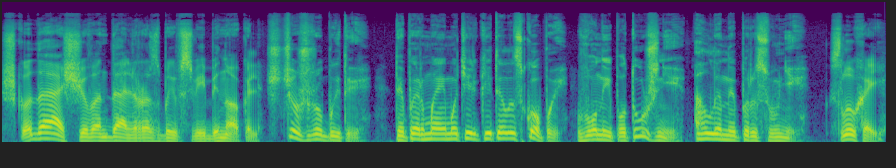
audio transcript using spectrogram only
Шкода, що вандаль розбив свій бінокль. Що ж робити? Тепер маємо тільки телескопи. Вони потужні, але не пересувні. Слухай,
